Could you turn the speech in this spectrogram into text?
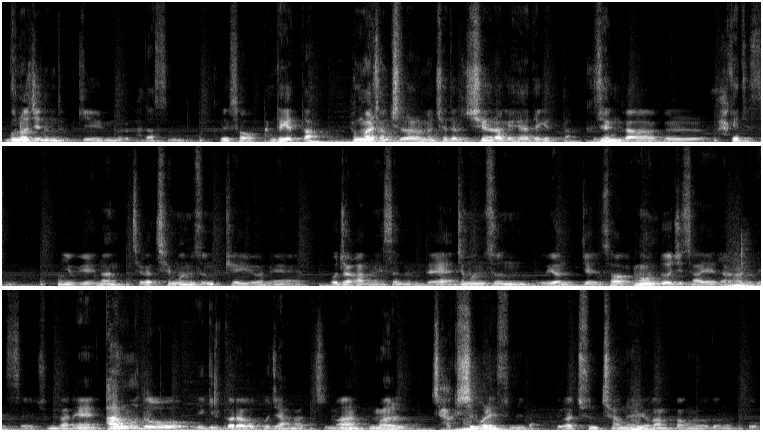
무너지는 느낌을 받았습니다. 그래서 안 되겠다. 정말 정치를 하려면 제대로 치열하게 해야 되겠다. 그 생각을 하게 됐습니다. 이후에는 제가 최문순 국회의원의 보좌관을 했었는데 최문순 의원께서 강원도지사에 나가게 됐어요. 중간에 아무도 이길 거라고 보지 않았지만 정말 작심을 했습니다. 제가 춘천에 여관방을 얻어놓고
